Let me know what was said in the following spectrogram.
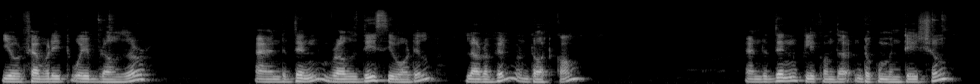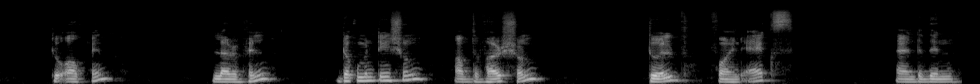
your favorite web browser. And then browse this url laravel.com and then click on the documentation to open laravel documentation of the version 12.x and then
